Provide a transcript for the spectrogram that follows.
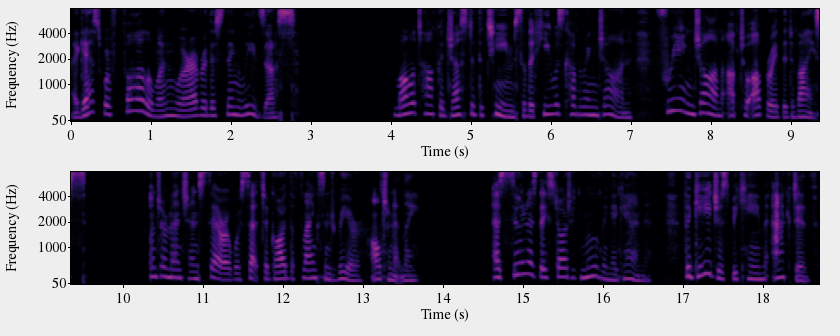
I guess we're following wherever this thing leads us. Molotok adjusted the team so that he was covering John, freeing John up to operate the device. Untermensch and Sarah were set to guard the flanks and rear, alternately. As soon as they started moving again, the gauges became active,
